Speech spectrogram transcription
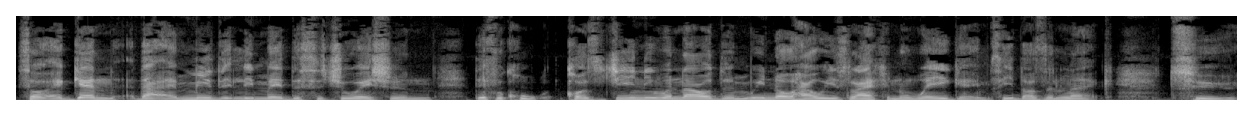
So again, that immediately made the situation difficult. Because Gini Wijnaldum, we know how he's like in away games. He doesn't like to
